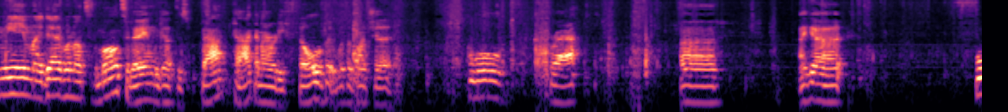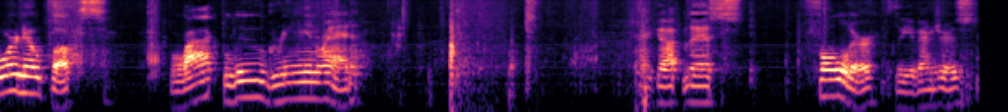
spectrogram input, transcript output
me and my dad went out to the mall today, and we got this backpack, and I already filled it with a bunch of school crap. Uh, I got four notebooks, black, blue, green, and red. I got this folder, the Avengers.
